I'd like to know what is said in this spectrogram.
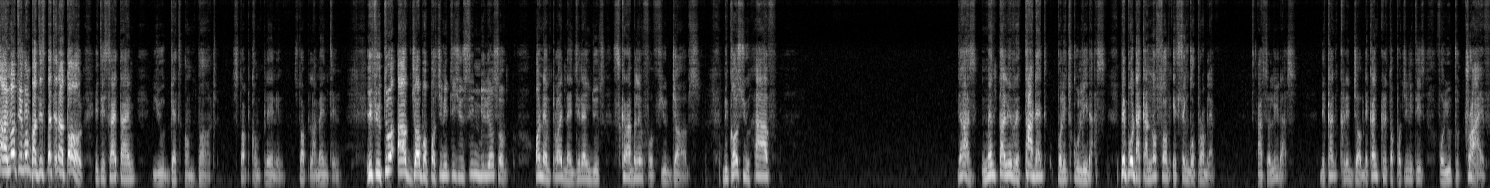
are not even participating at all. It is high time you get on board. Stop complaining. Stop lamenting. If you throw out job opportunities, you see millions of unemployed Nigerian youths scrabbling for few jobs because you have That's mentally retarded political leaders, people that cannot solve a single problem as your leaders. They can't create jobs, they can't create opportunities for you to thrive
